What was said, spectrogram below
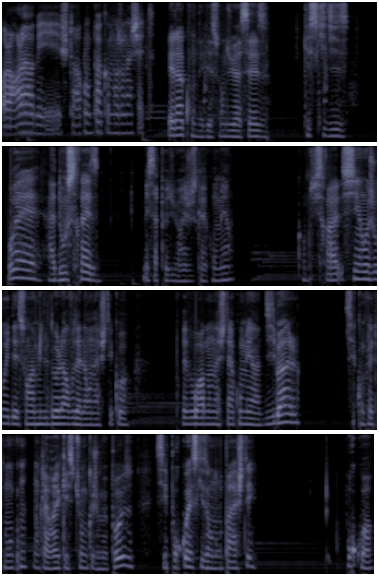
alors là, mais je te raconte pas comment j'en achète. Et là qu'on est descendu à 16, qu'est-ce qu'ils disent? Ouais, à 12-13. Mais ça peut durer jusqu'à combien? Quand tu seras... Si un jour il descend à 1000 dollars, vous allez en acheter quoi? Prévoir d'en acheter à combien? 10 balles? C'est complètement con. Donc la vraie question que je me pose, c'est pourquoi est-ce qu'ils en ont pas acheté? Pourquoi?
